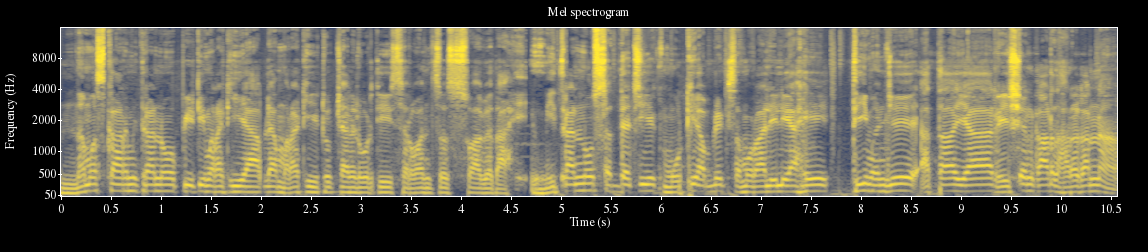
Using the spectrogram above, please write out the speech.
नमस्कार मित्रांनो पी टी मराठी या आपल्या मराठी युट्यूब चॅनलवरती सर्वांचं स्वागत आहे. मित्रांनो सध्याची एक मोठी अपडेट समोर आलेली आहे. ती म्हणजे आता या रेशन कार्ड धारकांना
